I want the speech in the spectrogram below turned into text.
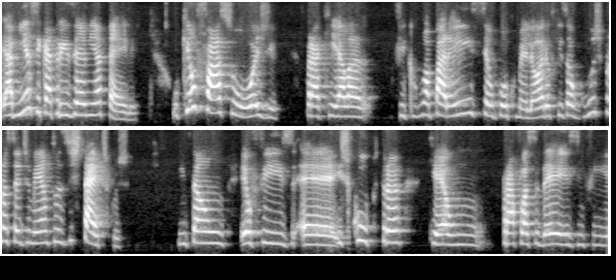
A minha cicatriz é a minha pele. O que eu faço hoje para que ela fique com uma aparência um pouco melhor, eu fiz alguns procedimentos estéticos. Então, eu fiz é, Sculptra, que é um para flacidez, enfim,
